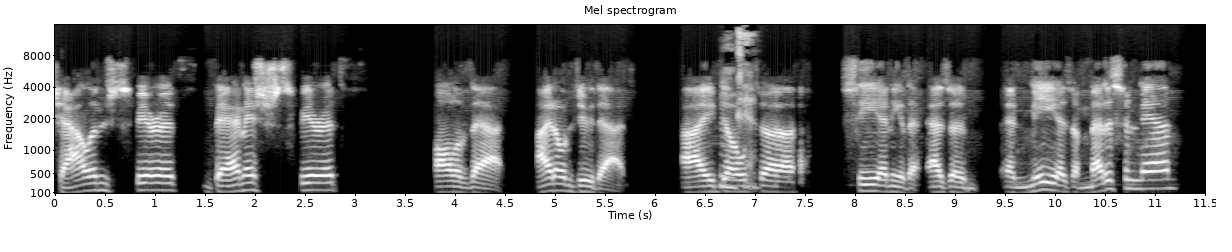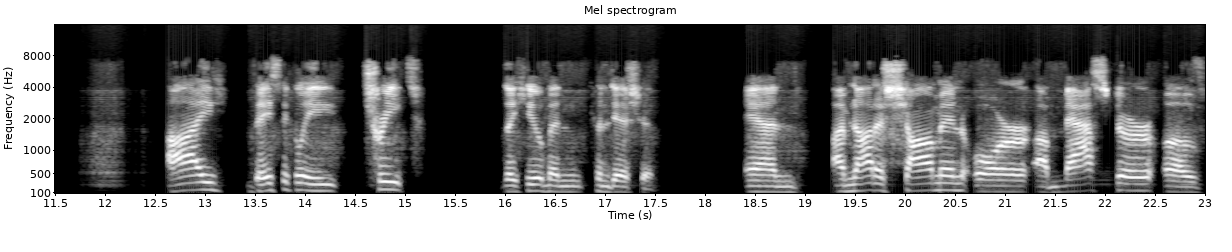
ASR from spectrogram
challenge spirits, banish spirits, all of that. I don't do that. I don't okay. uh, see any of that. As a and me as a medicine man, I basically treat the human condition, and I'm not a shaman or a master of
